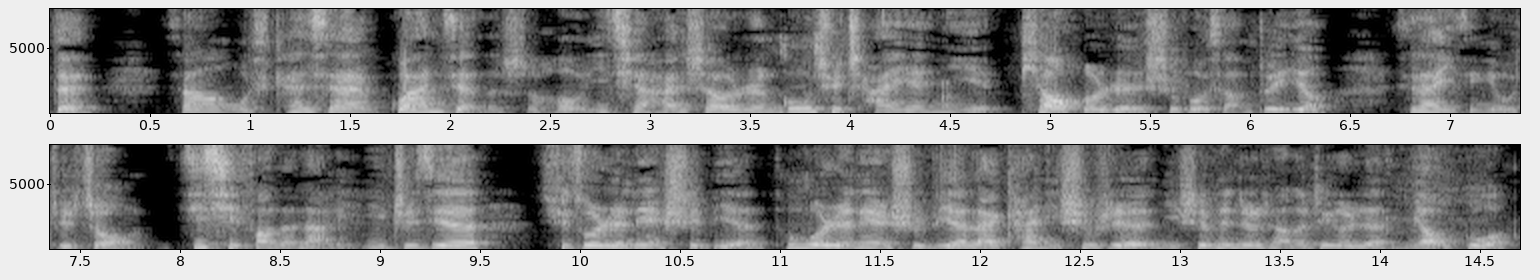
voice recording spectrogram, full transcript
对。像我看现在过安检的时候，以前还是要人工去查验你票和人是否相对应，现在已经有这种机器放在那里，你直接去做人脸识别，通过人脸识别来看你是不是你身份证上的这个人秒过，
